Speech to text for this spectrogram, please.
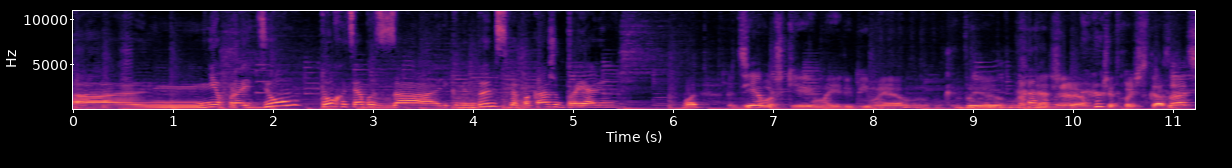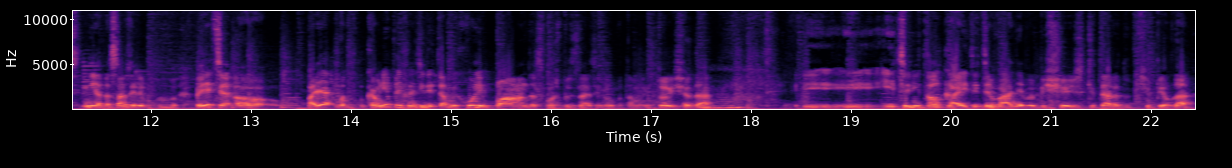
э, не пройдем, то хотя бы зарекомендуем себя, покажем, проявим. Вот. Девушки мои любимые, как бы, опять же, что-то хочешь сказать? Нет, на самом деле, понимаете, э, поня- вот ко мне приходили там и Холли Пандас, может быть, знаете, группа там, и то еще, да? И, и, и «Тяни толка», и дядя Ваня в обещаешь, с гитары тут все пел, да?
